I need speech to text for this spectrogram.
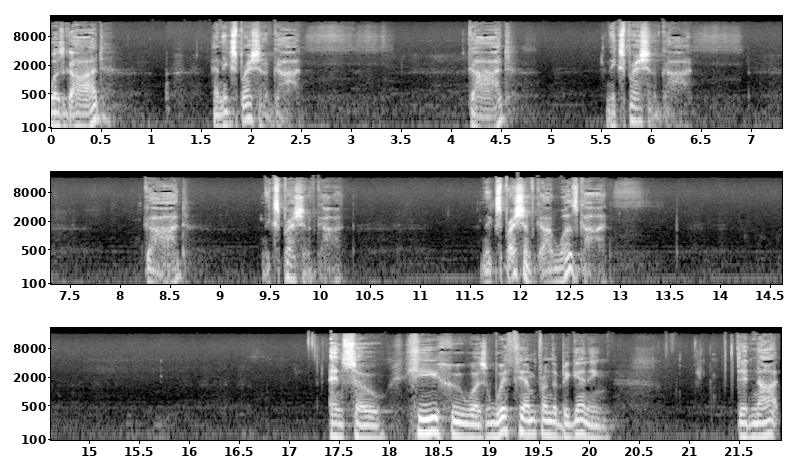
was God and the expression of God. God and the expression of God. God, the expression of God. And the expression of God was God. And so he who was with him from the beginning did not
